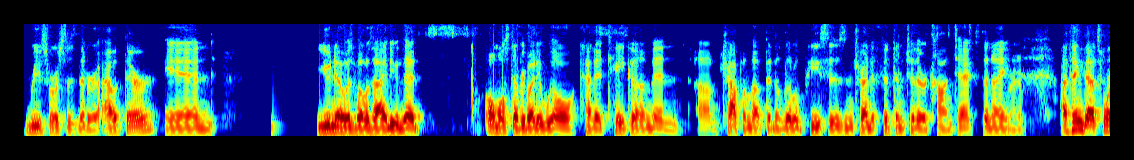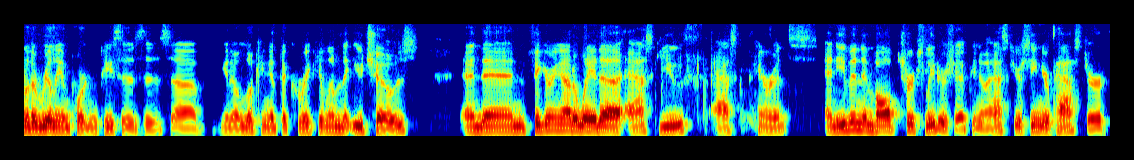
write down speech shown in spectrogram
resources that are out there. And you know as well as I do that almost everybody will kind of take them and um, chop them up into little pieces and try to fit them to their context. And I, Right. I think that's one of the really important pieces is, uh, you know, looking at the curriculum that you chose and then figuring out a way to ask youth, ask parents, and even involve church leadership. You know, ask your senior pastor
